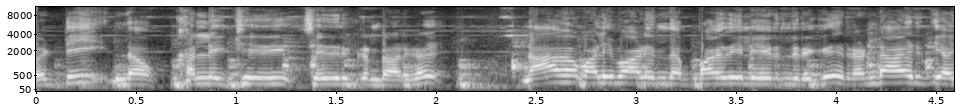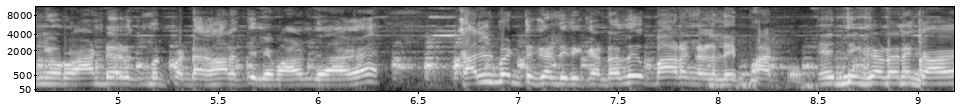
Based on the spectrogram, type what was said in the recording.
வெட்டி இந்த கல்லை செய்து செய்திருக்கின்றார்கள். நாக வழிபாடு இந்த பகுதியில் இருந்திருக்கு. ரெண்டாயிரத்தி ஐநூறு ஆண்டுகளுக்கு முற்பட்ட காலத்தில் வாழ்ந்ததாக கல்வெட்டுகள் இருக்கின்றது. பாருங்கள் அதை பார்ப்போம். நேர்த்திக்கடனுக்காக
